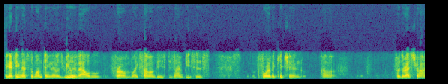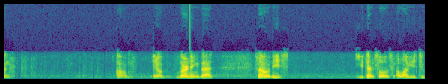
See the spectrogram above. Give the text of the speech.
Like I think that's the one thing that was really valuable from like some of these design pieces for the kitchen, uh, for the restaurant. Um, you know, learning that some of these utensils allow you to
